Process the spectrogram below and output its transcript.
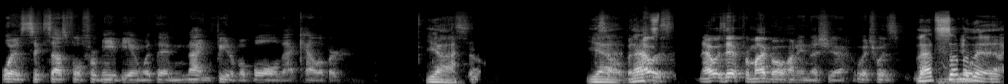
was successful for me being within nine feet of a bull of that caliber. Yeah. So, yeah. So, but that was that was it for my bow hunting this year, which was that's some of the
